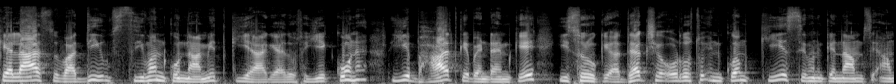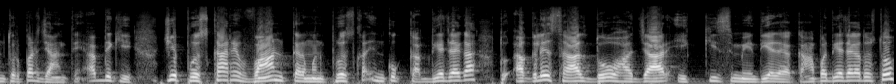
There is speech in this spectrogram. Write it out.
कैलाशवादी शिवन को नामित किया गया। दोस्तों, ये कौन है? ये भारत के पेंटाइम के इसरो के अध्यक्ष है। और दोस्तों, इनको हम के शिवन के नाम से आमतौर पर जानते हैं। अब देखिए, ये पुरस्कार है, वान कर्मन पुरस्कार, इनको कब दिया जाएगा? तो अगले साल 2021 में दिया जाएगा। कहाँ पर दिया जाएगा दोस्तों?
